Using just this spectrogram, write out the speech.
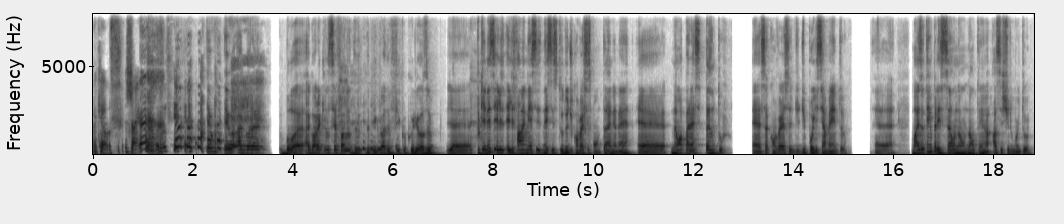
Aquelas já entrando. Eu, eu agora. Boa, agora que você falou do, do Big Brother, eu fico curioso. é, porque nesse, ele, ele fala nesse, nesse estudo de conversa espontânea, né? é, não aparece tanto essa conversa de, de policiamento. É, mas eu tenho a impressão, não, não tenho assistido muito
